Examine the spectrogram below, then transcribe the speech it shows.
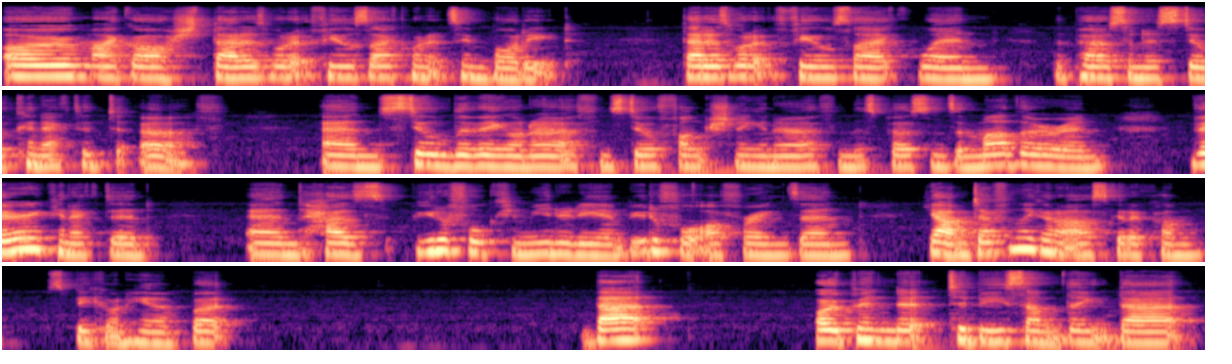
oh my gosh, that is what it feels like when it's embodied. That is what it feels like when the person is still connected to Earth and still living on Earth and still functioning in Earth. And this person's a mother and very connected and has beautiful community and beautiful offerings. And yeah, I'm definitely going to ask her to come speak on here. But that opened it to be something that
